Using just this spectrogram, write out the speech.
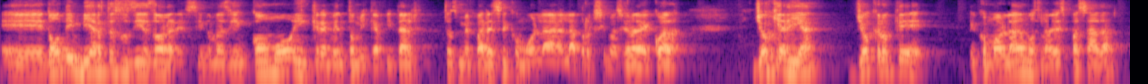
eh, ¿dónde invierto esos 10 dólares? Sino más bien, ¿cómo incremento mi capital? Entonces me parece como la, la aproximación adecuada. ¿Yo qué haría? Yo creo que, como hablábamos la vez pasada,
